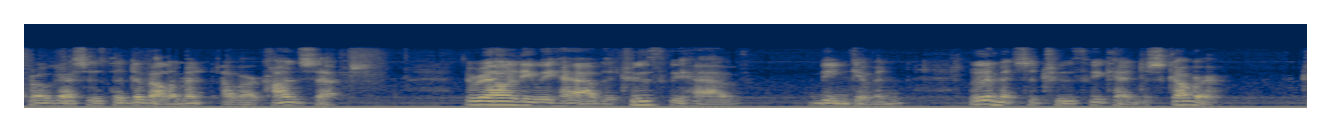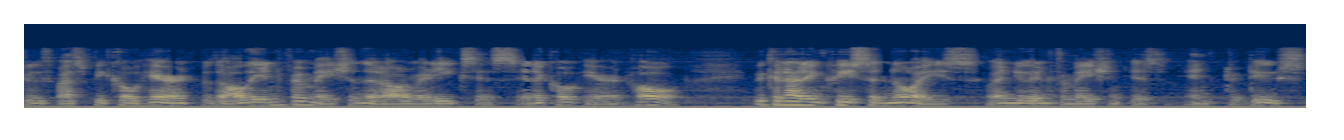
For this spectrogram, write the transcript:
Progress is the development of our concepts. The reality we have, the truth we have being given, limits the truth we can discover. Truth must be coherent with all the information that already exists in a coherent whole. We cannot increase the noise when new information is introduced.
